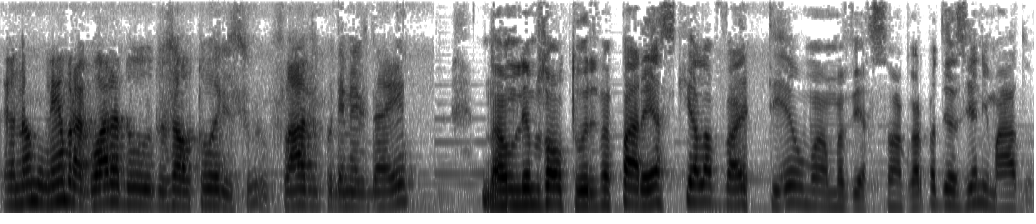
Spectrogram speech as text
eu não me lembro agora do, dos autores. O Flávio, poder me ajudar aí? Não, não lembro os autores, mas parece que ela vai ter uma, uma versão agora para desenho animado.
